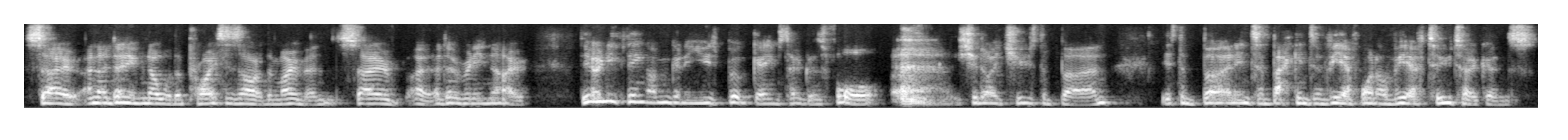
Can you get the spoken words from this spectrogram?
So, and I don't even know what the prices are at the moment. So I, I don't really know. The only thing I'm going to use Book Games tokens for, should I choose to burn, is to burn into back into VF1 or VF2 tokens.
